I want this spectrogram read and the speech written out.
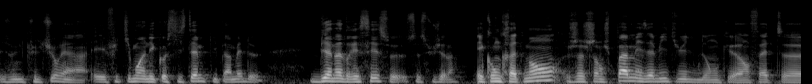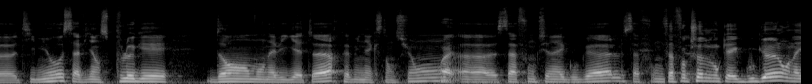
ils ont une culture et effectivement un écosystème qui permet de bien adresser ce, ce sujet-là. Et concrètement, je ne change pas mes habitudes. Donc euh, en fait, euh, Timio, ça vient se plugger dans mon navigateur comme une extension. Ouais. Euh, ça fonctionne avec Google. Ça, fonctionne. Ça fonctionne donc avec Google, on a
